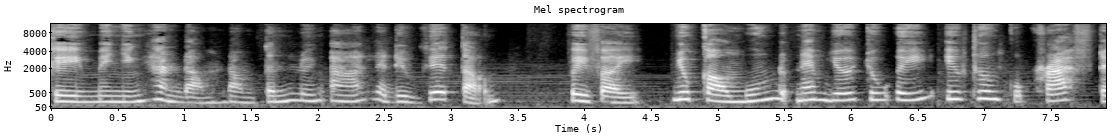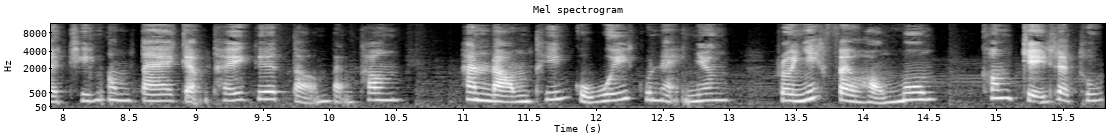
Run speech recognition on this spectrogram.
kỳ mà những hành động đồng tính luyến ái là điều ghê tởm. Vì vậy, nhu cầu muốn được nam giới chú ý, yêu thương của Kraft đã khiến ông ta cảm thấy ghê tởm bản thân. Hành động thiến của quý của nạn nhân, rồi nhét vào hậu môn không chỉ là thú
